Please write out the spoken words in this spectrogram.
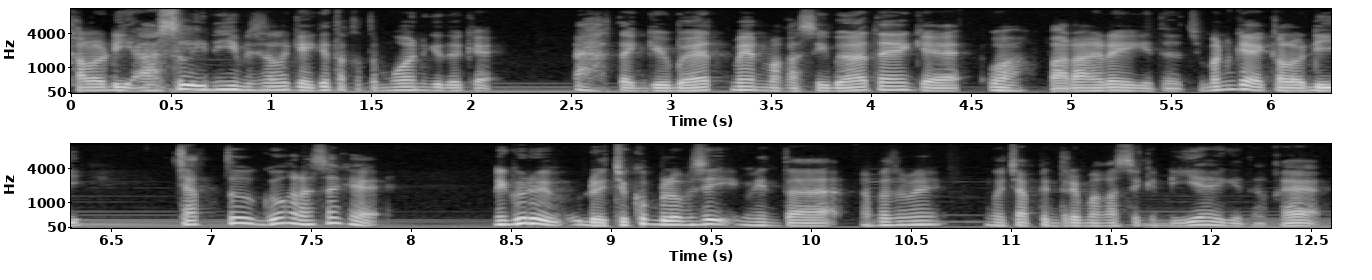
kalau di asli nih misalnya kayak kita ketemuan gitu kayak ah thank you banget man makasih banget ya kayak wah parah deh gitu. Cuman kayak kalau di chat tuh gue ngerasa kayak ini gue udah, udah cukup belum sih minta apa namanya ngucapin terima kasih ke dia gitu. Kayak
